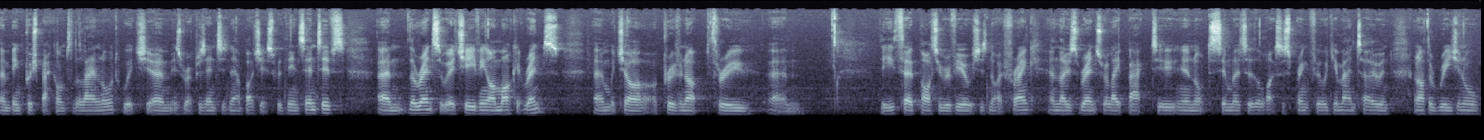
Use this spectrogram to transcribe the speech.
um, being pushed back onto the landlord, which um, is represented in our budgets with the incentives. Um, the rents that we're achieving are market rents, um, which are, are proven up through um, the third party review, which is Knight Frank, and those rents relate back to, you know, not dissimilar to the likes of Springfield, Yamanto, and, and other regional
